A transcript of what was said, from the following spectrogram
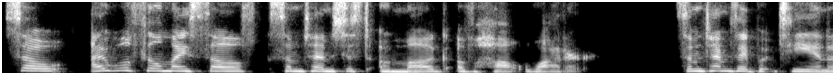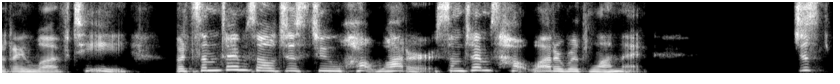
So I will fill myself sometimes just a mug of hot water. Sometimes I put tea in it. I love tea, but sometimes I'll just do hot water, sometimes hot water with lemon. Just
